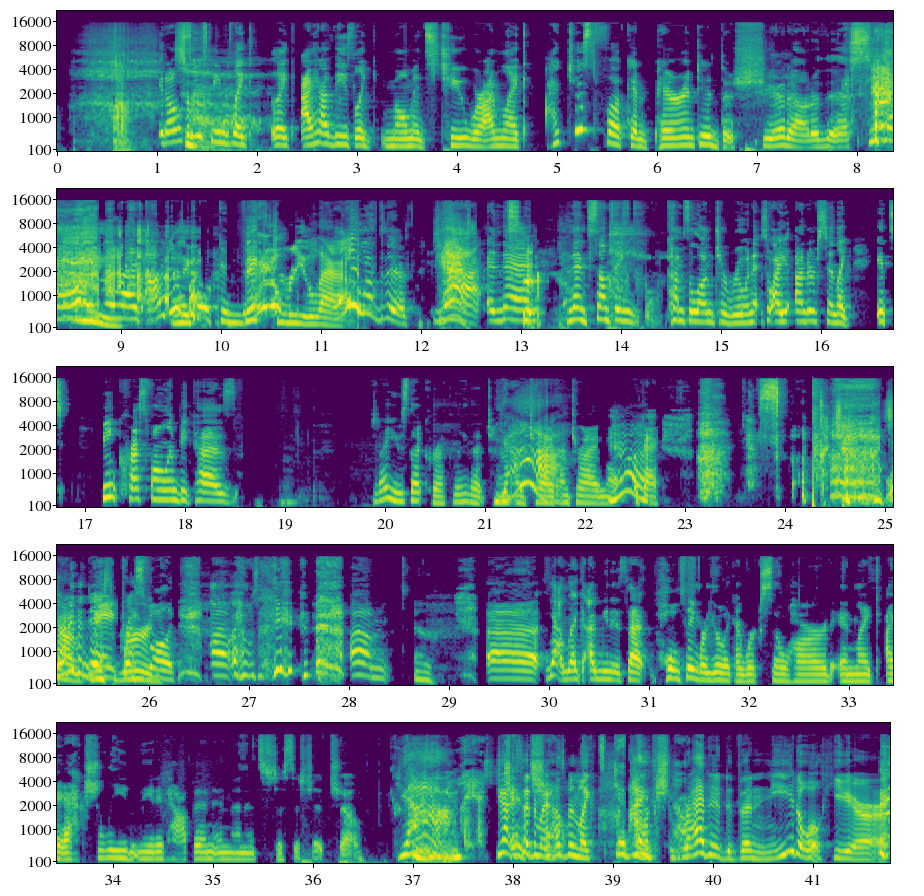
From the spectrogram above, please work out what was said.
It also So- seems like like I have these like moments too where I'm like, I just fucking parented the shit out of this. You know? Like, I just Like, fucking Victory lap. all of this. Yeah. And then and then something comes along to ruin it. So I understand like it's being crestfallen because did I use that correctly? That term? I tried. Yeah. I'm trying it. Yeah. Okay. yes. Good job. Good Word of job. the day, crestfallen. Um, I was like, um, uh, yeah, like I mean, it's that whole thing where you're like, I worked so hard and like I actually made it happen, and then it's just a shit show. Yeah. Mhm. Yeah, I said to my show. husband, like, I dog show. threaded the needle here.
